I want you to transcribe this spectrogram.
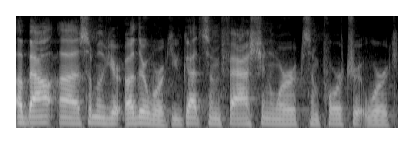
about uh, some of your other work. You've got some fashion work some portrait work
